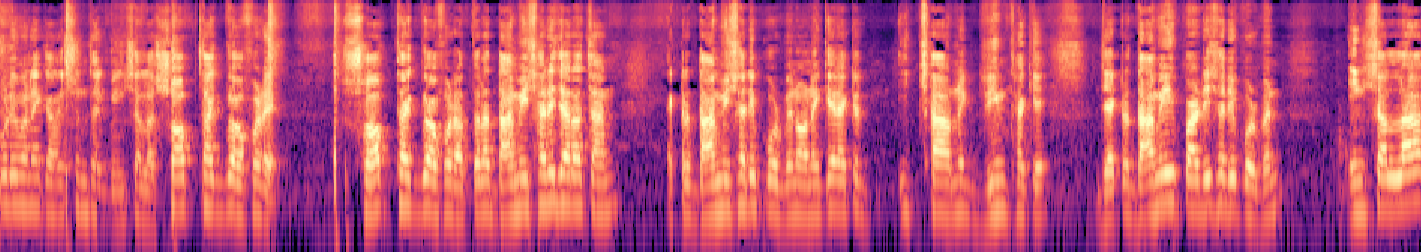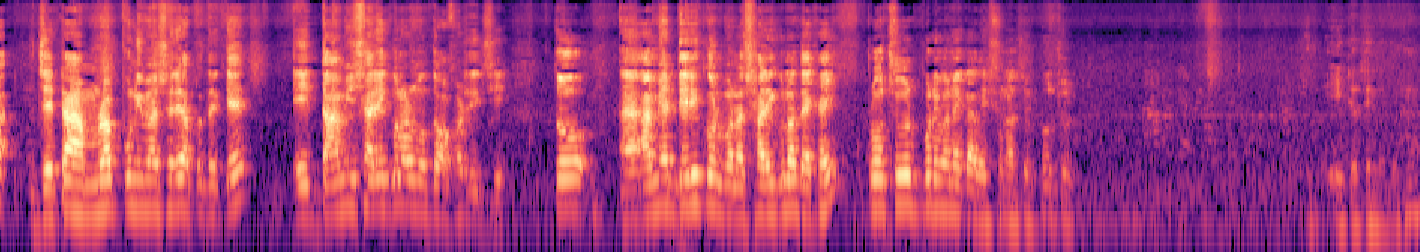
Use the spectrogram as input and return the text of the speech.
পরিমাণে কালেকশন থাকবে ইনশাল্লাহ সব থাকবে অফারে সব থাকবে অফার আপনারা দামি শাড়ি যারা চান, একটা দামি শাড়ি পরবেন। অনেকের একটা ইচ্ছা, অনেক ড্রিম থাকে যে একটা দামি পার্টি শাড়ি পরবেন। ইনশাল্লাহ যেটা আমরা পূর্ণিমা শাড়ি আপনাদেরকে এই দামি শাড়িগুলোর মধ্যে অফার দিচ্ছি। তো আমি আর দেরি করব না, শাড়িগুলো দেখাই। প্রচুর পরিমাণে কালেকশন আছে, প্রচুর। এইটাতে নেবে হ্যাঁ?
